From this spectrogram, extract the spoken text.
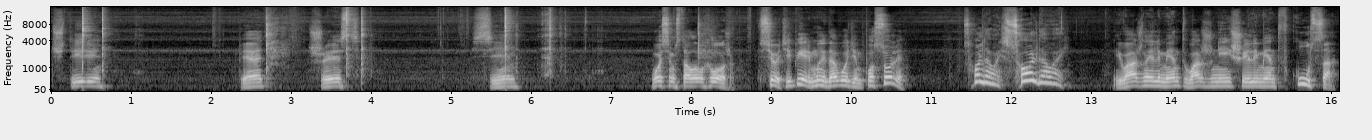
4, 5, 6, 7, 8 столовых ложек. Все, теперь мы доводим по соли. Соль давай, соль давай. И важный элемент, важнейший элемент вкуса.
